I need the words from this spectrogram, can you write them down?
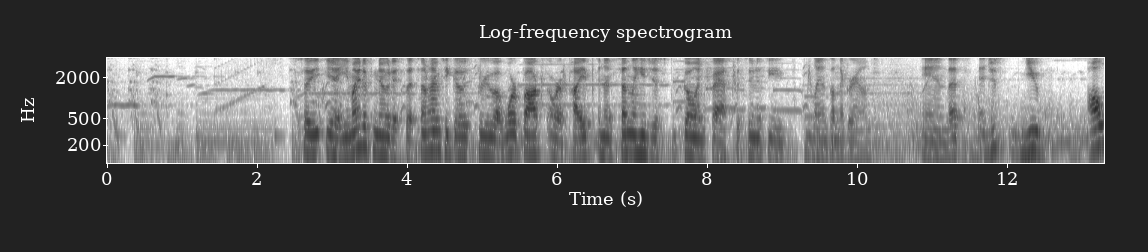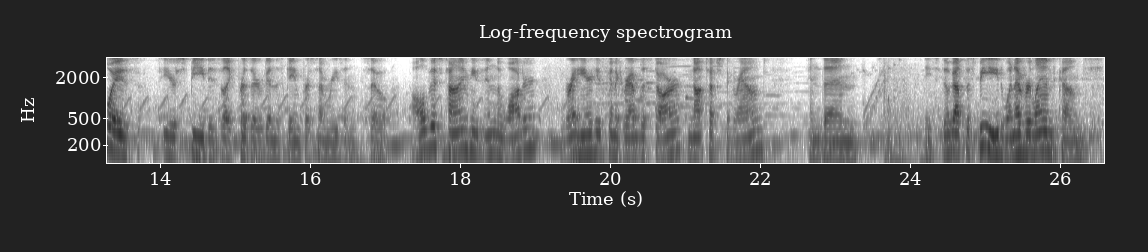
So yeah, you might have noticed that sometimes he goes through a warp box or a pipe, and then suddenly he's just going fast as soon as he lands on the ground, and that's it just you. Always your speed is like preserved in this game for some reason. So all this time he's in the water. like, Right here, he's gonna grab the star, not touch the ground, and then he's still got the speed whenever land comes.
